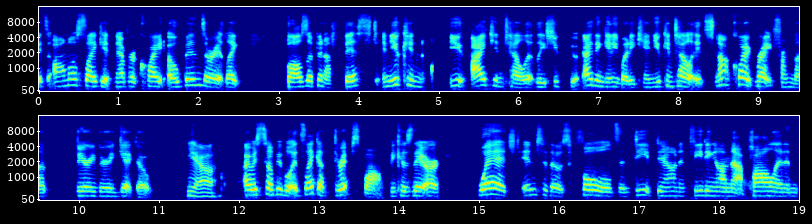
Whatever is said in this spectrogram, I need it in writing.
it's almost like it never quite opens or it like balls up in a fist and you can you i can tell at least you i think anybody can you can tell it's not quite right from the very very get-go yeah. I always tell people it's like a thrips bomb because they are wedged into those folds and deep down and feeding on that pollen and,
